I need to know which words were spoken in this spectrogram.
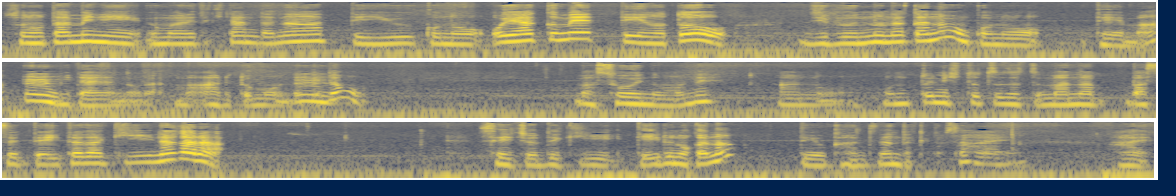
そのために生まれてきたんだなっていうこのお役目っていうのと自分の中のこのテーマうん。みたいなのが、まあ、あると思うんだけど、まあ、そういうのもねあの本当に一つずつ学ばせていただきながら成長できているのかなっていう感じなんだけどさ。はい。はい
